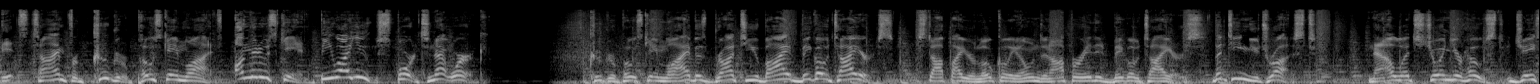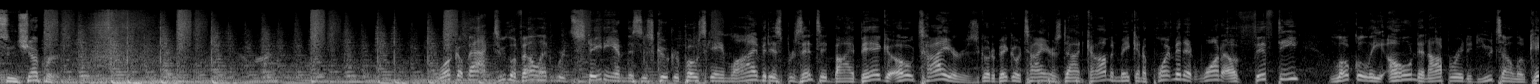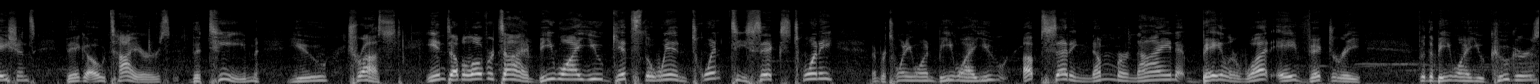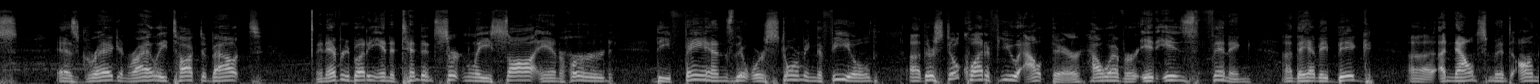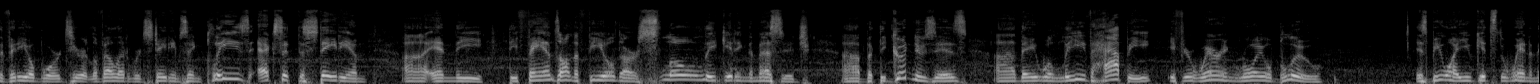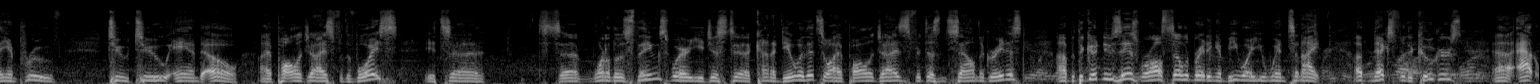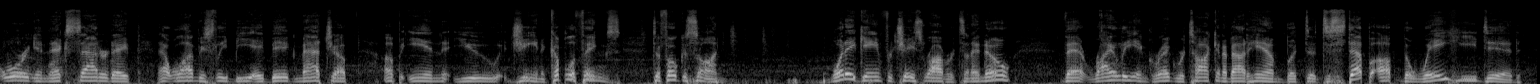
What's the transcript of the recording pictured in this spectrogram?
It's time for Cougar Postgame Live on the Skin, BYU Sports Network. Cougar Postgame Live is brought to you by Big O Tires. Stop by your locally owned and operated Big O Tires, the team you trust. Now let's join your host, Jason Shepard. Welcome back to LaVell Edwards Stadium. This is Cougar Post Game Live. It is presented by Big O Tires. Go to bigotires.com and make an appointment at one of 50 locally owned and operated Utah locations. Big O Tires, the team you trust. In double overtime, BYU gets the win 26 20. Number 21, BYU upsetting number 9, Baylor. What a victory for the BYU Cougars. As Greg and Riley talked about, and everybody in attendance certainly saw and heard the fans that were storming the field. Uh, there's still quite a few out there. However, it is thinning. Uh, they have a big uh, announcement on the video boards here at LaVell Edwards Stadium saying, please exit the stadium. Uh, and the, the fans on the field are slowly getting the message. Uh, but the good news is uh, they will leave happy if you're wearing royal blue as BYU gets the win and they improve to 2 and 0. I apologize for the voice. It's uh, it's uh, one of those things where you just uh, kind of deal with it. So I apologize if it doesn't sound the greatest. Uh, but the good news is we're all celebrating a BYU win tonight. Up next for the Cougars uh, at Oregon next Saturday. That will obviously be a big matchup up in Eugene. A couple of things to focus on. What a game for Chase Roberts. And I know that Riley and Greg were talking about him, but to, to step up the way he did –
